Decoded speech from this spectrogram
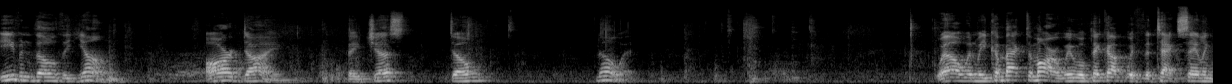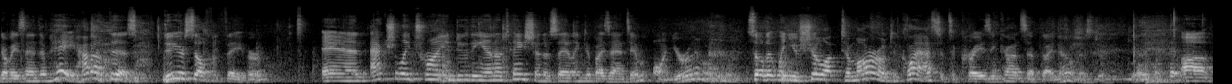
Even though the young are dying, they just don't know it. Well, when we come back tomorrow, we will pick up with the text sailing to Byzantium. Hey, how about this? Do yourself a favor and actually try and do the annotation of sailing to Byzantium on your own. So that when you show up tomorrow to class, it's a crazy concept, I know, Mr. Uh,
